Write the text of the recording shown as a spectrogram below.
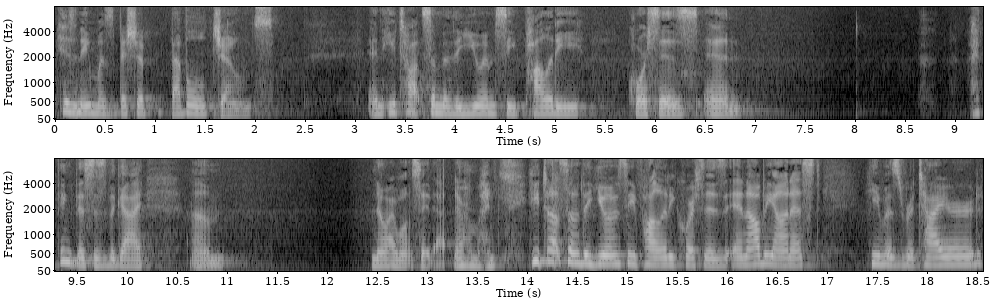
His name was Bishop Bevel Jones. And he taught some of the UMC polity courses and I think this is the guy. Um, no, I won't say that. Never mind. He taught some of the UMC polity courses, and I'll be honest, he was retired,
